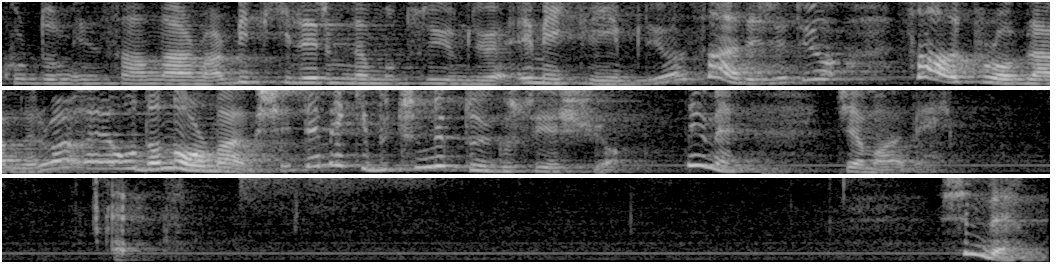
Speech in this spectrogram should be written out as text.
kurduğum insanlar var. Bitkilerimle mutluyum diyor, emekliyim diyor. Sadece diyor sağlık problemleri var. E, o da normal bir şey. Demek ki bütünlük duygusu yaşıyor. Değil mi Cemal Bey? Evet. Şimdi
